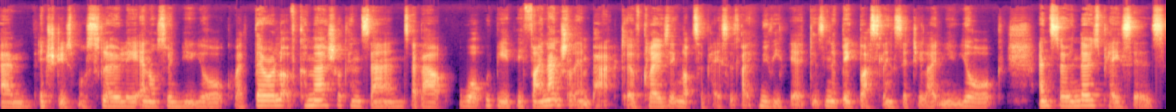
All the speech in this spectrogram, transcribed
um, introduced more slowly, and also in New York, where there were a lot of commercial concerns about what would be the financial impact of closing lots of places like movie theatres in a big bustling city like New York. And so in those places,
